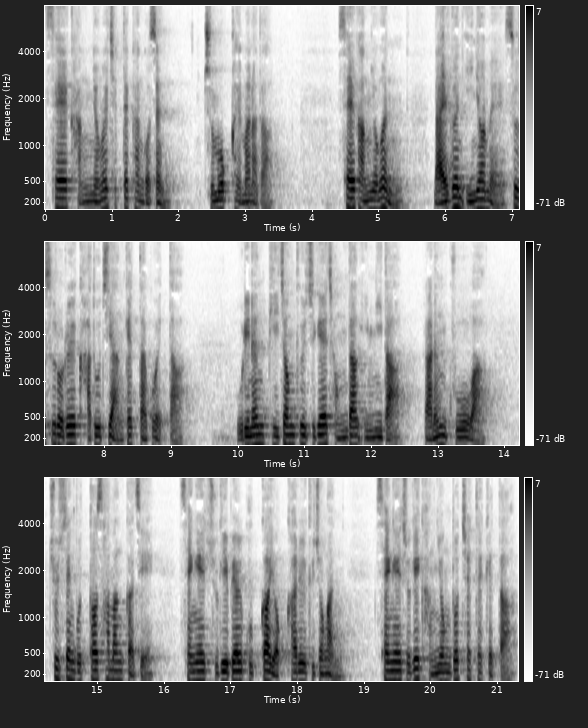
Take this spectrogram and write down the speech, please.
새 강령을 채택한 것은 주목할 만하다. 새 강령은 낡은 이념에 스스로를 가두지 않겠다고 했다. 우리는 비정규직의 정당입니다. 라는 구호와 출생부터 사망까지 생애 주기별 국가 역할을 규정한 생애 주기 강령도 채택했다.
